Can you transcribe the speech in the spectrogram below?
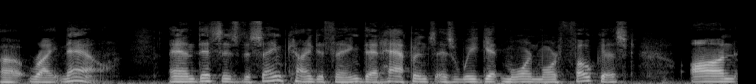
uh, right now. And this is the same kind of thing that happens as we get more and more focused on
